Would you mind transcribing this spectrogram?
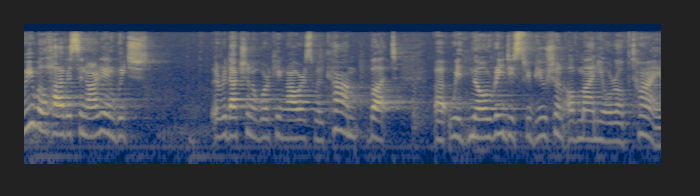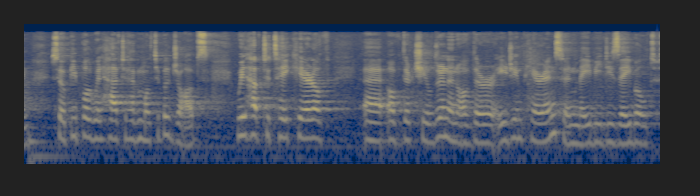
We will have a scenario in which a reduction of working hours will come, but uh, with no redistribution of money or of time. So people will have to have multiple jobs, will have to take care of, uh, of their children and of their aging parents and maybe disabled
